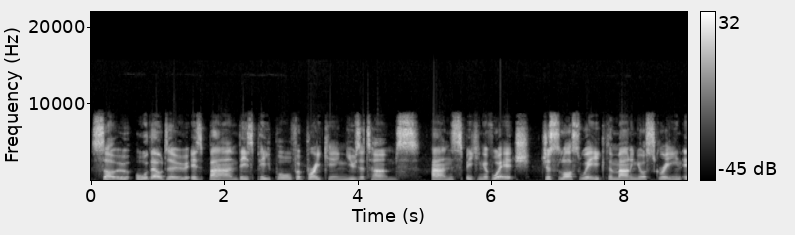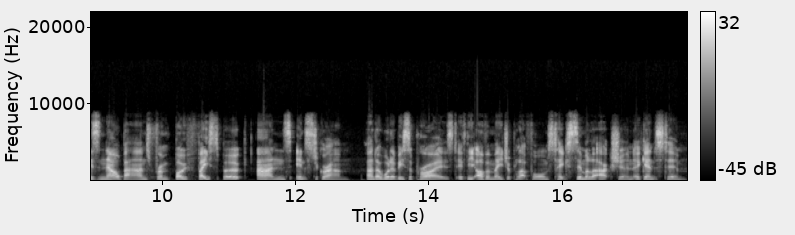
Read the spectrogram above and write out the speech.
So, all they'll do is ban these people for breaking user terms. And speaking of which, just last week, the man on your screen is now banned from both Facebook and Instagram. And I wouldn't be surprised if the other major platforms take similar action against him.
